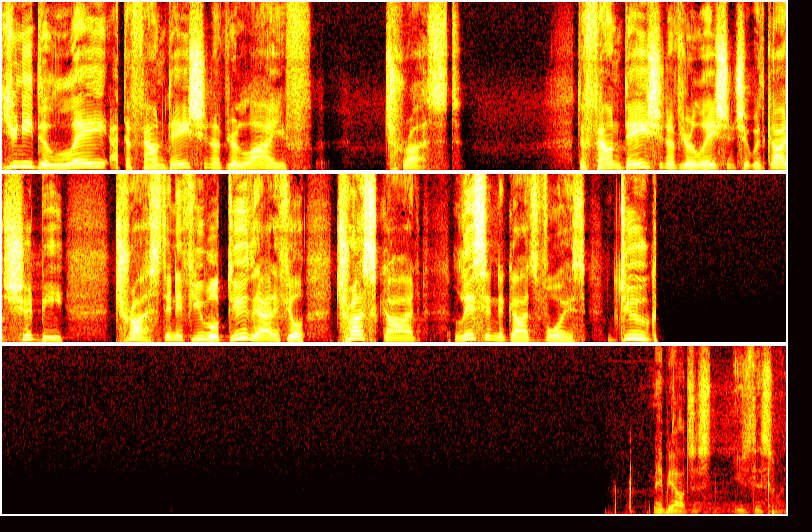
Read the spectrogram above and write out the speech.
You need to lay at the foundation of your life trust. The foundation of your relationship with God should be trust. And if you will do that, if you'll trust God, listen to God's voice, do Maybe I'll just use this one.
